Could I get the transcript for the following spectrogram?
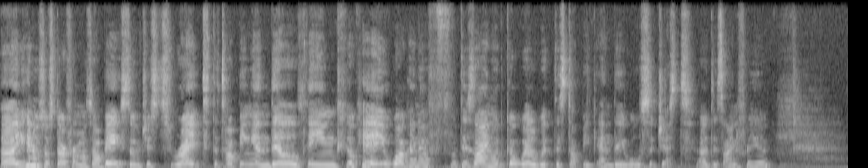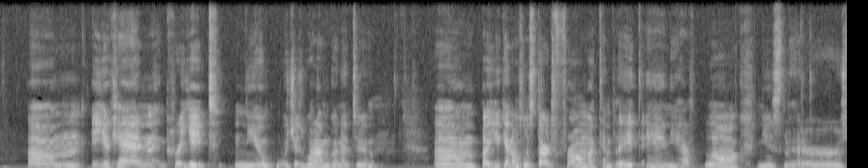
Uh, you can also start from a topic, so just write the topic and they'll think, okay, what kind of design would go well with this topic? And they will suggest a design for you. Um, you can create new, which is what I'm gonna do. Um, but you can also start from a template and you have blog, newsletters,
